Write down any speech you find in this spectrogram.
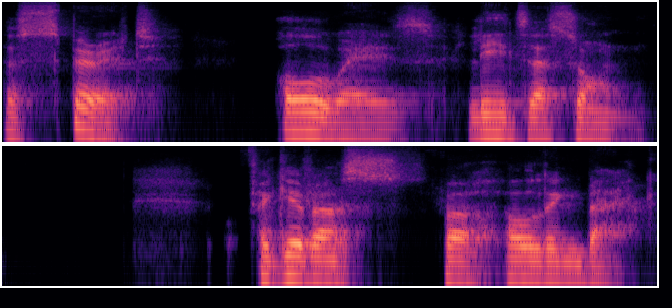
The Spirit always leads us on. Forgive us for holding back.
